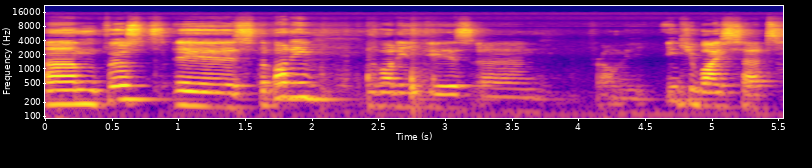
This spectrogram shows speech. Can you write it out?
Um, first is the body. The body is um, from the Incubi set.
